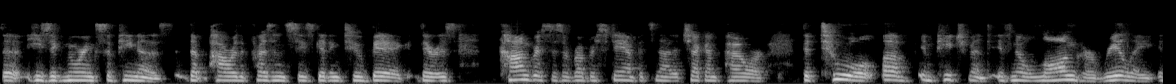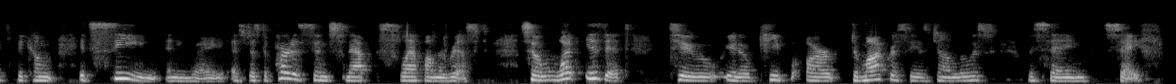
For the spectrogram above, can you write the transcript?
the, he's ignoring subpoenas. The power of the presidency is getting too big. There is Congress is a rubber stamp. It's not a check on power. The tool of impeachment is no longer really. It's become, it's seen anyway as just a partisan snap, slap on the wrist. So what is it to, you know, keep our democracy, as John Lewis was saying, safe?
